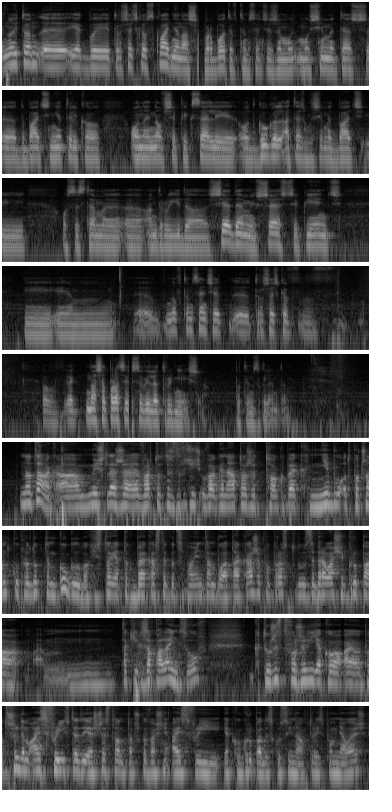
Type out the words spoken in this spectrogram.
No i to e, jakby troszeczkę uskładnia naszą robotę w tym sensie, że mu musimy też e, dbać nie tylko o najnowsze pikseli od Google, a też musimy dbać i o systemy e, Androida 7, i 6, i 5. I, no w tym sensie troszeczkę w, w, nasza praca jest o wiele trudniejsza pod tym względem. No tak, a myślę, że warto też zwrócić uwagę na to, że TalkBack nie był od początku produktem Google, bo historia TalkBacka, z tego co pamiętam, była taka, że po prostu zebrała się grupa um, takich zapaleńców, którzy stworzyli jako pod szyldem Ice Free, wtedy jeszcze stąd na przykład właśnie Ice Free jako grupa dyskusyjna, o której wspomniałeś,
